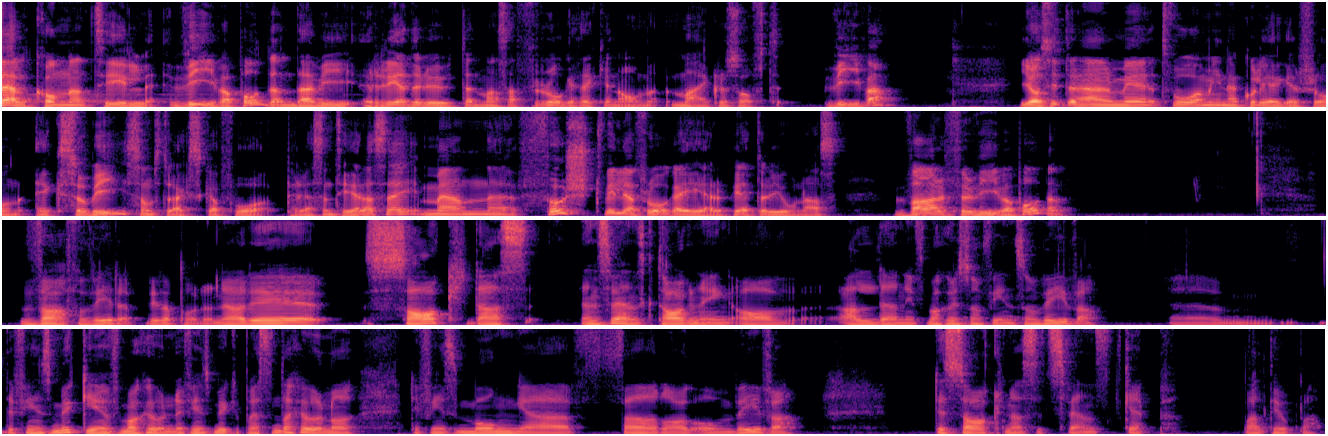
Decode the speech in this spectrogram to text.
välkomna till Viva-podden där vi reder ut en massa frågetecken om Microsoft Viva. Jag sitter här med två av mina kollegor från XOB som strax ska få presentera sig. Men eh, först vill jag fråga er, Peter och Jonas, varför Viva-podden? Varför Viva-podden? Ja, det saknas en svensk tagning av all den information som finns om Viva. Ehm, det finns mycket information, det finns mycket presentationer, det finns många föredrag om Viva. Det saknas ett svenskt grepp på alltihopa.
